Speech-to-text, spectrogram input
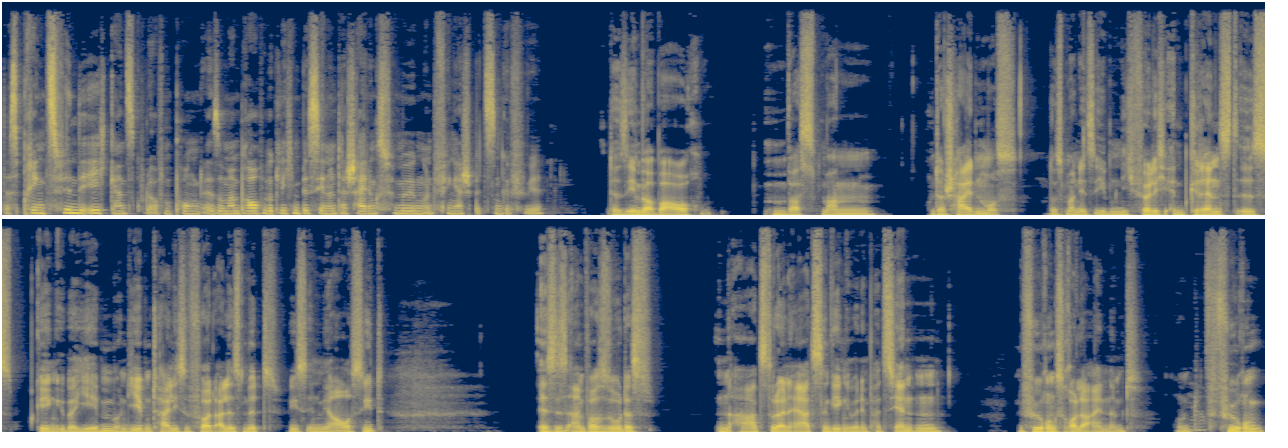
Das bringt's, finde ich, ganz gut auf den Punkt. Also man braucht wirklich ein bisschen Unterscheidungsvermögen und Fingerspitzengefühl. Da sehen wir aber auch, was man unterscheiden muss. Dass man jetzt eben nicht völlig entgrenzt ist gegenüber jedem und jedem teile ich sofort alles mit, wie es in mir aussieht. Es ist einfach so, dass ein Arzt oder eine Ärztin gegenüber dem Patienten eine Führungsrolle einnimmt. Und ja. Führung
